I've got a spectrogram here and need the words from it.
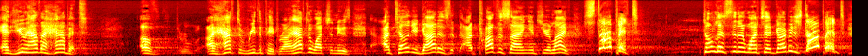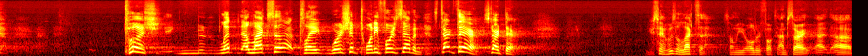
and you have a habit of I have to read the paper. I have to watch the news. I'm telling you, God is I'm prophesying into your life. Stop it. Don't listen and watch that garbage. Stop it. Push. Let Alexa play worship 24 7. Start there. Start there. You say, Who's Alexa? Some of you older folks. I'm sorry. Uh,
